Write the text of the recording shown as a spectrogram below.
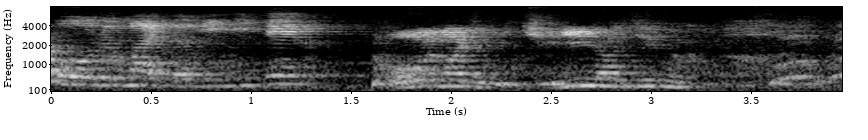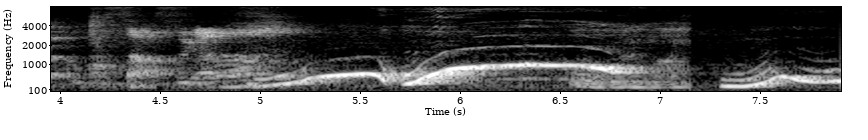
Ooh, ooh. Ooh.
